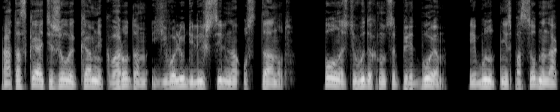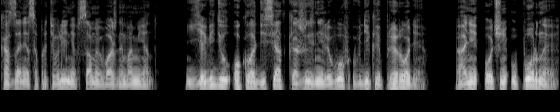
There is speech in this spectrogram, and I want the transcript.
А таская тяжелые камни к воротам, его люди лишь сильно устанут, полностью выдохнутся перед боем и будут неспособны на оказание сопротивления в самый важный момент. Я видел около десятка жизней львов в дикой природе. Они очень упорные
